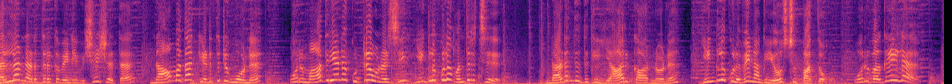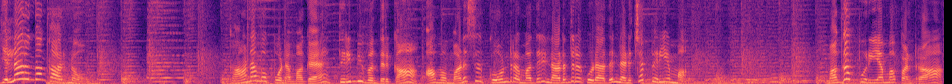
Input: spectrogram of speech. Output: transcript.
நல்லா நடந்திருக்க வேண்டிய விசேஷத்தை நாம தான் கெடுத்துட்டோமோன்னு ஒரு மாதிரியான குற்ற உணர்ச்சி எங்களுக்குள்ள வந்துருச்சு. நடந்ததுக்கு யார் காரணம்னு எங்களுக்குள்ளவே நாங்க யோசிச்சு பார்த்தோம். ஒரு வகையில எல்லாரும் தான் காரணம். காணாம போன மகன் திரும்பி வந்திருக்கான். அவன் மனசு கோன்ற மாதிரி நடந்துடக்கூடாதுன்னு நினைச்ச பெரியம்மா. மகம் புரியாம பண்றான்.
